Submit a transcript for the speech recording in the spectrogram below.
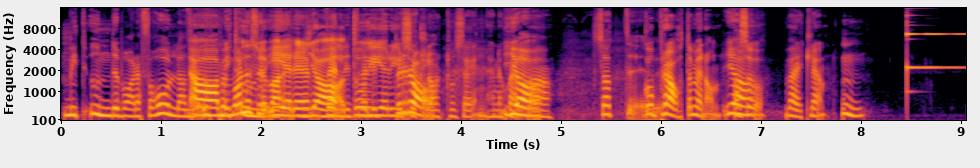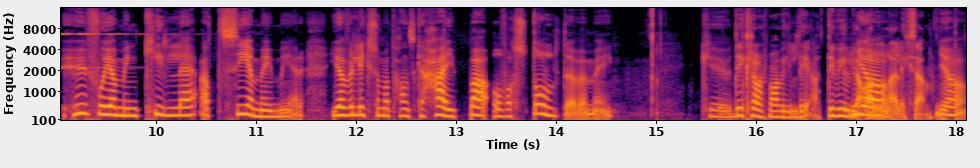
mitt underbara förhållande. Ja, mitt Uppenbarligen så underbar- är det ja, väldigt, då väldigt är det ju bra. såklart hos en- henne själv. Ja. Så att, Gå och prata med någon. Ja. Alltså verkligen. Mm. Hur får jag min kille att se mig mer? Jag vill liksom att han ska hypa och vara stolt över mig. Gud, det är klart man vill det. Det vill ju Ja. alla liksom. Ja.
